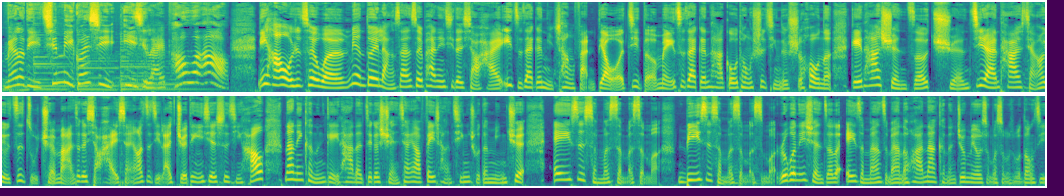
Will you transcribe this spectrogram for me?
Melody 亲密关系，一起来。Power Up！你好，我是翠文。面对两三岁叛逆期的小孩，一直在跟你唱反调。我记得每一次在跟他沟通事情的时候呢，给他选择权。既然他想要有自主权嘛，这个小孩想要自己来决定一些事情。好，那你可能给他的这个选项要非常清楚的明确。A 是什么什么什么，B 是什么什么什么。如果你选择了 A 怎么样怎么样的话，那可能就没有什么什么什么东西，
